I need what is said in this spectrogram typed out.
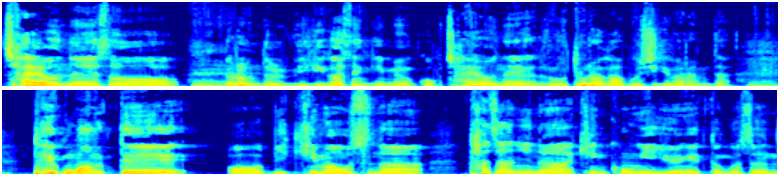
자연에서 네. 여러분들 위기가 생기면 꼭 자연으로 돌아가 보시기 바랍니다. 네. 대공황 때 어, 미키마우스나 타잔이나 킹콩이 유행했던 것은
